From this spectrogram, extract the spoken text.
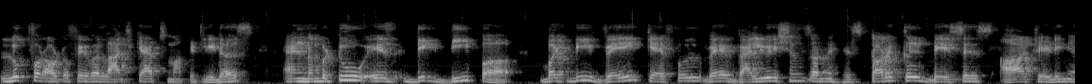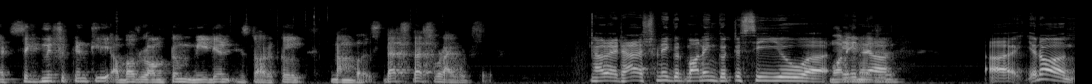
look for out of favor large caps market leaders, and number two is dig deeper but be very careful where valuations on a historical basis are trading at significantly above long-term median historical numbers. That's that's what I would say. All right, Hi, Ashwini. Good morning. Good to see you. Uh, morning, in, uh, uh, you know,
